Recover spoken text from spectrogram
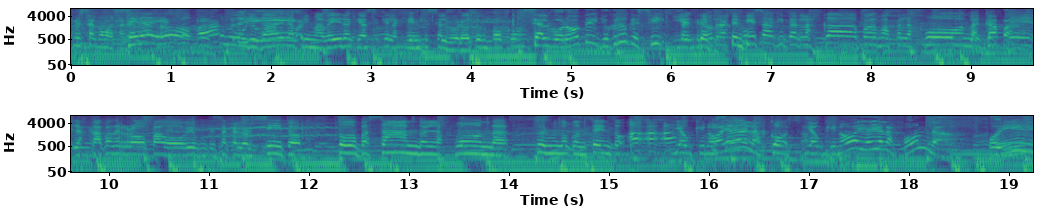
empieza como a sacar ¿Será la eso que ropa. es como la llegada de la primavera que hace que la gente se alborote un poco? Se alborote, yo creo que sí, y Te, entre te- otras te empiezas a quitar las capas, baja la fonda. Las capas. Las capas de ropa, obvio, empieza calorcito, todo pasando en la fonda, todo el mundo contento. Ah, ah, ah, Y aunque no vaya las cosas. Y aunque no vayáis a la fonda, podéis Sí.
